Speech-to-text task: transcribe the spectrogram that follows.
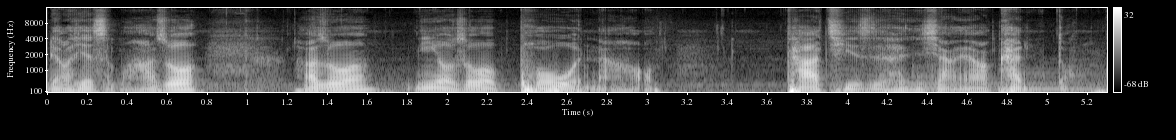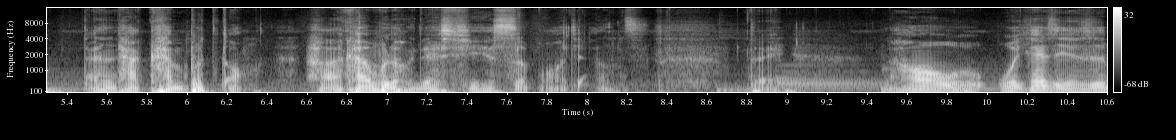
聊些什么？他说，他说你有时候 po 文啊，哈，他其实很想要看懂，但是他看不懂，他看不懂在写什么这样子，对。然后我我一开始也是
